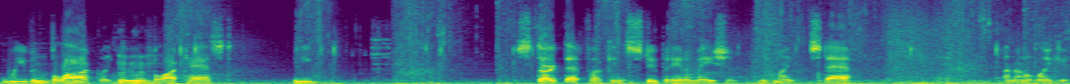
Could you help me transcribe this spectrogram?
weave and block, like doing block cast, and you start that fucking stupid animation with my staff, and I don't like it.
